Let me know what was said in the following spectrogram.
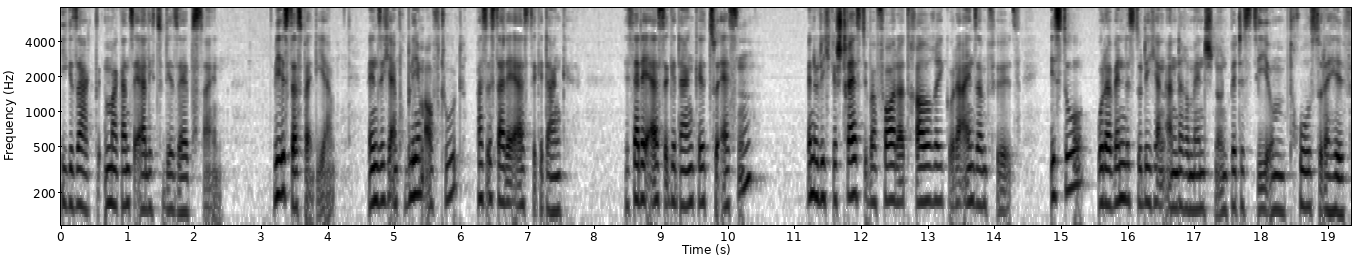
wie gesagt, immer ganz ehrlich zu dir selbst sein. Wie ist das bei dir? Wenn sich ein Problem auftut, was ist da der erste Gedanke? Ist da der erste Gedanke zu essen? Wenn du dich gestresst, überfordert, traurig oder einsam fühlst, isst du oder wendest du dich an andere Menschen und bittest sie um Trost oder Hilfe?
